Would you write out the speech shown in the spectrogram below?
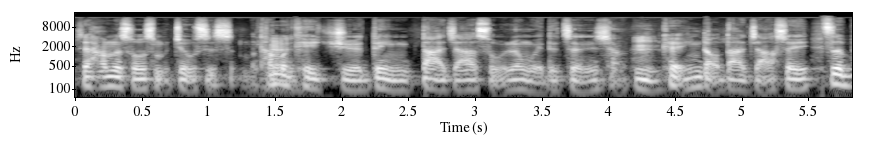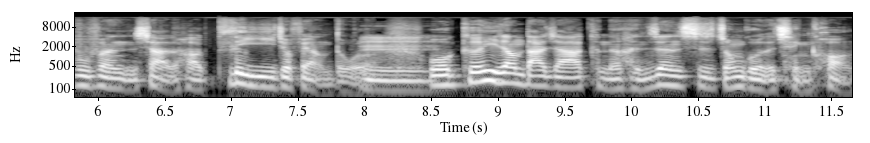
所以他们说什么就是什么，他们可以决定大家所认为的真相，嗯，可以引导大家，所以这部分下的话，利益就非常多了。嗯，我可以让大家可能很认识中国的情况，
